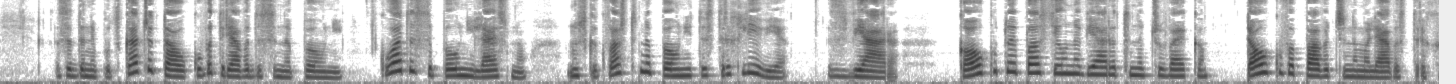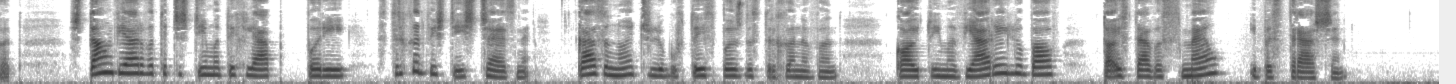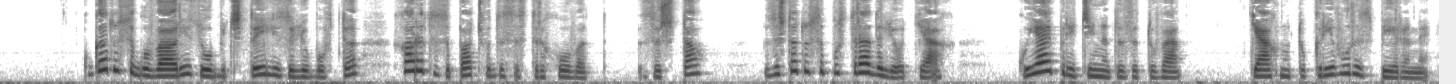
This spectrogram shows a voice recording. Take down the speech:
За да не подскача толкова, трябва да се напълни. Колата се пълни лесно, но с какво ще напълните страхливия? С вяра. Колкото е по-силна вярата на човека, толкова повече намалява страхът. Щом вярвате, че ще имате хляб, пари, страхът ви ще изчезне. Казано е, че любовта изпъжда страха навън. Който има вяра и любов, той става смел и безстрашен. Когато се говори за обичта или за любовта, хората започват да се страхуват. Защо? Защото са пострадали от тях. Коя е причината за това? Тяхното криво разбиране.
